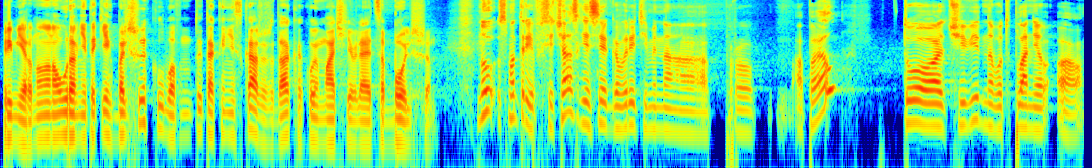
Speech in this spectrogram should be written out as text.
Пример. Но на уровне таких больших клубов, ну ты так и не скажешь, да, какой матч является большим. Ну, смотри, сейчас, если говорить именно про АПЛ, то очевидно вот в плане а,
